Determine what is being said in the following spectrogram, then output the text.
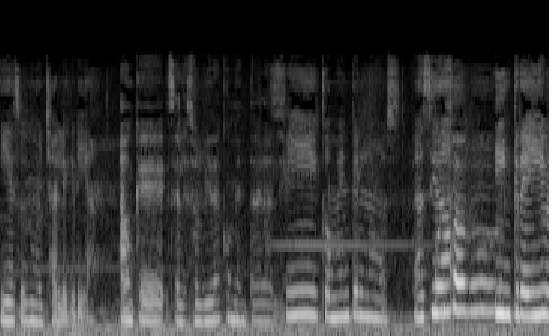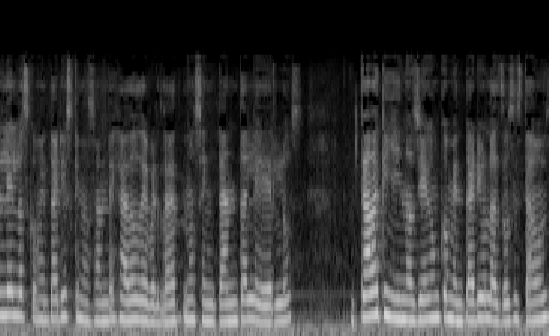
y eso es mucha alegría. Aunque se les olvida comentar, Ale. Sí, coméntenos. Ha sido favor. increíble los comentarios que nos han dejado, de verdad nos encanta leerlos. Cada que nos llega un comentario, las dos estamos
